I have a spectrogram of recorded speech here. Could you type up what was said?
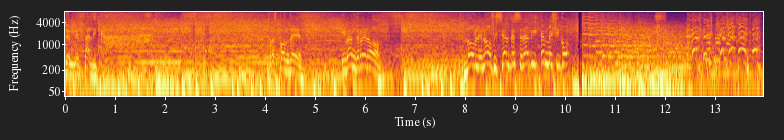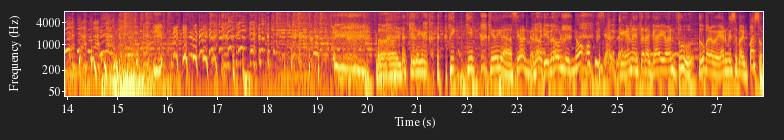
de Metallica. Responde Iván Guerrero. Doble no oficial de Cerati en México. Ay, qué, degra- qué, qué- qué degradación. No, oye, no. Doble no oficial. Qué ganas de estar acá, Iván, tú, tú para pegarme ese paipazo.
